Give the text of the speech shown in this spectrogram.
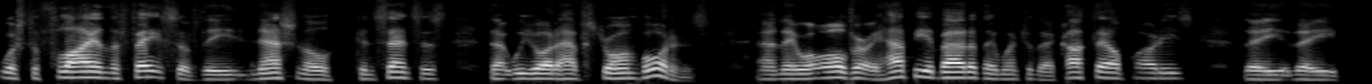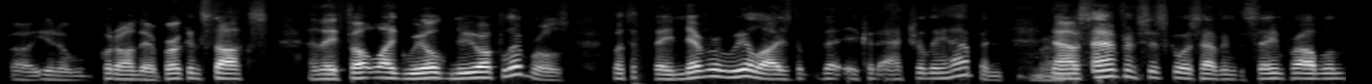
was to fly in the face of the national consensus that we ought to have strong borders and they were all very happy about it. They went to their cocktail parties. They they uh, you know put on their Birkenstocks, and they felt like real New York liberals. But they never realized that it could actually happen. Right. Now San Francisco is having the same problem.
